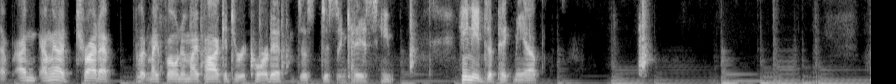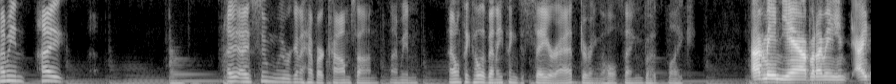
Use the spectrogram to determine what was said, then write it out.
I'm I'm gonna try to put my phone in my pocket to record it, just just in case he he needs to pick me up. I mean, I, I, I assume we were gonna have our comms on. I mean, I don't think he'll have anything to say or add during the whole thing, but like, I mean, yeah, but I mean, I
